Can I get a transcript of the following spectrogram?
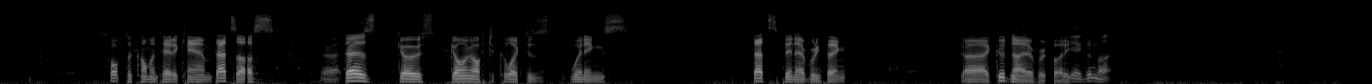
Swap the commentator cam. That's us. All right. There's Ghost going off to collect his winnings. That's been everything. Uh, good night, everybody. Yeah. Good night.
